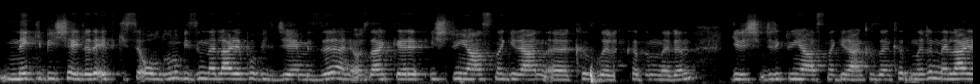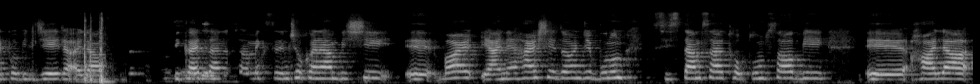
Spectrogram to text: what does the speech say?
ne gibi şeylere etkisi olduğunu, bizim neler yapabileceğimizi, hani özellikle iş dünyasına giren e, kızların, kadınların, girişimcilik dünyasına giren kızların, kadınların neler yapabileceğiyle alakalı birkaç tane söylemek istediğim çok önemli bir şey e, var. Yani her şeyden önce bunun sistemsel, toplumsal bir e, hala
